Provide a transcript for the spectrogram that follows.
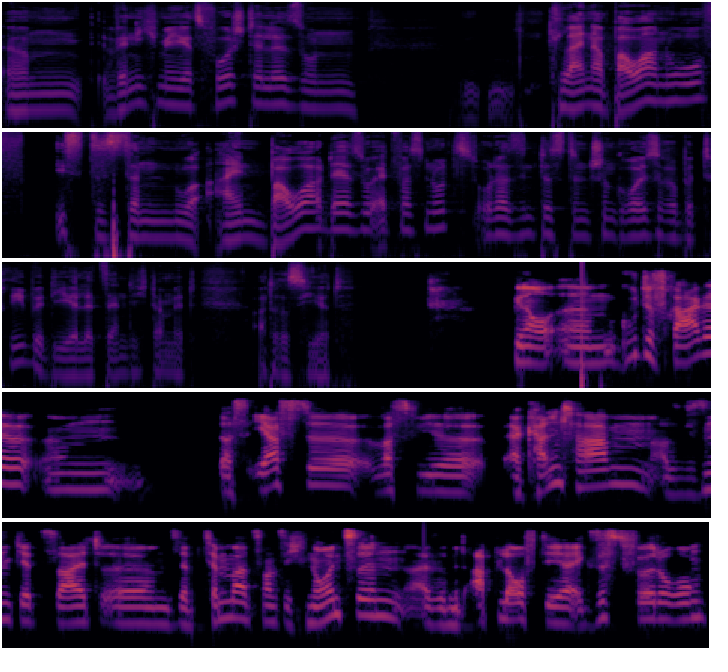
Ähm, wenn ich mir jetzt vorstelle, so ein kleiner Bauernhof, ist es dann nur ein Bauer, der so etwas nutzt, oder sind das dann schon größere Betriebe, die ihr letztendlich damit adressiert? Genau, ähm, gute Frage. Ähm, das erste, was wir erkannt haben, also wir sind jetzt seit ähm, September 2019, also mit Ablauf der Exist-Förderung,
